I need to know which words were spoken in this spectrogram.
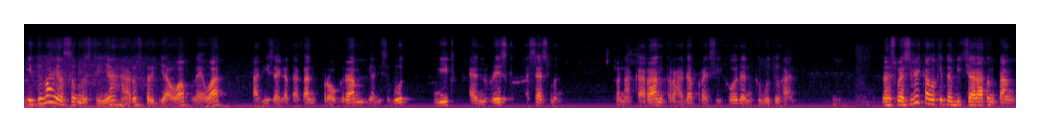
hmm. itulah yang semestinya harus terjawab lewat tadi saya katakan program yang disebut need and risk assessment, penakaran terhadap resiko dan kebutuhan. Nah spesifik kalau kita bicara tentang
